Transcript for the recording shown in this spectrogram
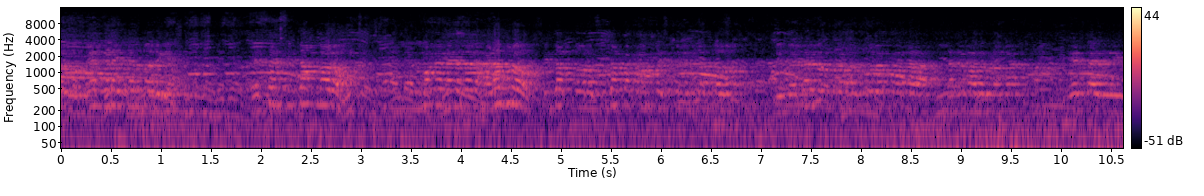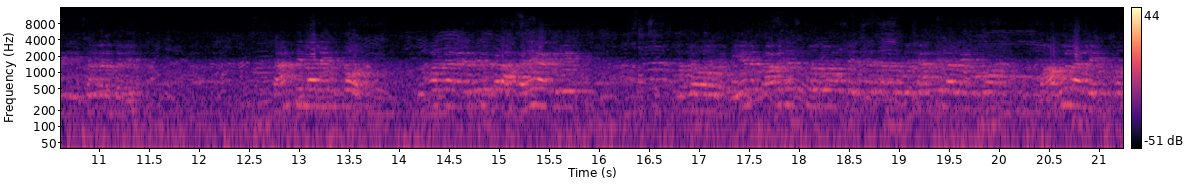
ಅವರು ಮೇಲ್ಗಡೆ ಇದ್ದಂಥವರಿಗೆ ಎಸ್ ಎನ್ ಸಿದ್ದಪ್ಪನವರು ಶಿವಮೊಗ್ಗ ನಗರದ ಹಳಬ್ರು ಸಿದ್ದಪ್ಪನವರು, ಸಿದ್ದಪ್ಪ ಕಾಂಪ್ಲೆಕ್ಸ್ ಇದ್ದಂಥವರು, ನಿಮ್ಮೆಲ್ಲರಿಗೂ ಕೂಡ ಹೃತ್ಪೂರ್ವಕವಾದ ಧನ್ಯವಾದಗಳನ್ನ ಹೇಳ್ತಾ ಇದ್ದೀವಿ ಈ ಸಂದರ್ಭದಲ್ಲಿ. ಶಾಂತಿಲಾಲ್ ಎಂದು ಶಿವಮೊಗ್ಗ ನಗರಗಳ ಹಳೆ ಆಗಲಿ, ಒಂದು ಏನು ಪ್ರಾವಿಷನ್ ಒಂದು ಶಾಂತಿಲಾಲ್ ಎಂದು ಬಾಬುಲಾಲ್ ಎಂದು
